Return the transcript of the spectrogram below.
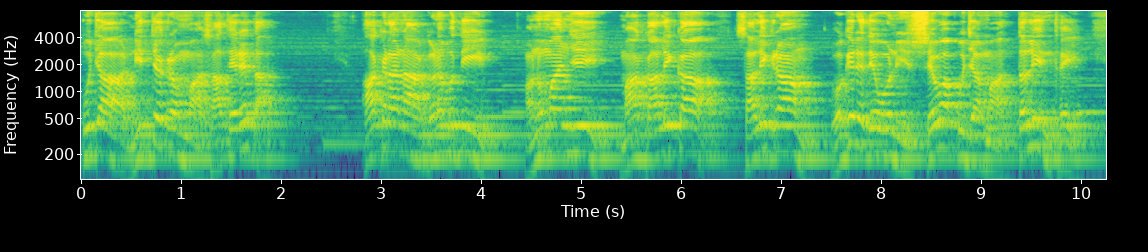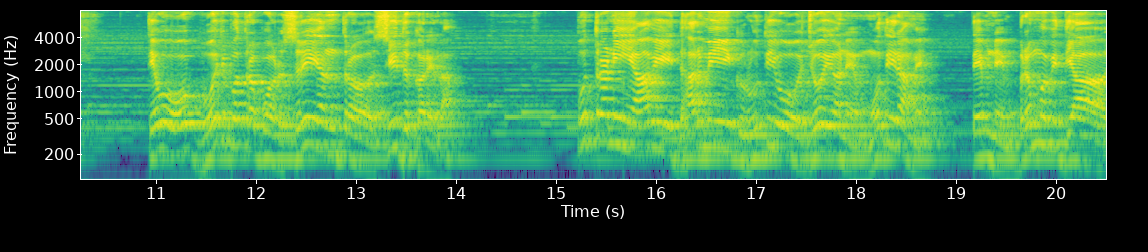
પૂજા, નિત્યક્રમમાં સાથે રહેતા. આંકડાના ગણપતિ, હનુમાનજી, મા કાલિકા, શાલિગ્રામ વગેરે દેવોની સેવા પૂજામાં તલીન થઈ તેઓ ભોજપત્ર પર શ્રીયંત્ર સિદ્ધ કરેલા. પુત્રની આવી ધાર્મિક વૃત્તિઓ જોઈ અને મોતીરામે તેમને બ્રહ્મવિદ્યા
